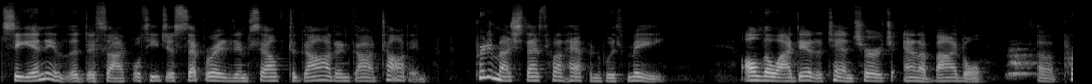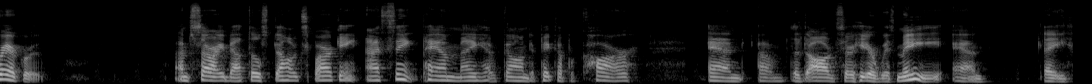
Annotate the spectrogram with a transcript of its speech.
see any of the disciples. He just separated himself to God, and God taught him. Pretty much that's what happened with me, although I did attend church and a Bible uh, prayer group. I'm sorry about those dogs barking. I think Pam may have gone to pick up a car, and um, the dogs are here with me, and they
